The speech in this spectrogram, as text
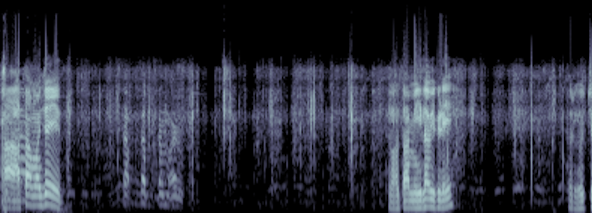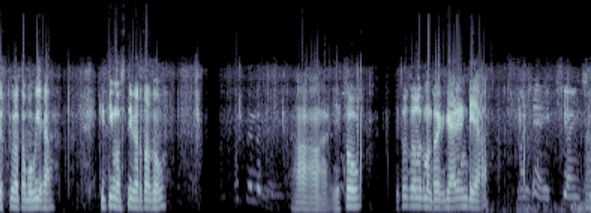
हा आता मजा येत आता आम्ही इला इकडे. तर ह्यो चतू आता बघूया. किती मस्ती करता तो. हा हा येतो. येतो चलत म्हणतात गॅरंटी हा. एकशे ऐंशी.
